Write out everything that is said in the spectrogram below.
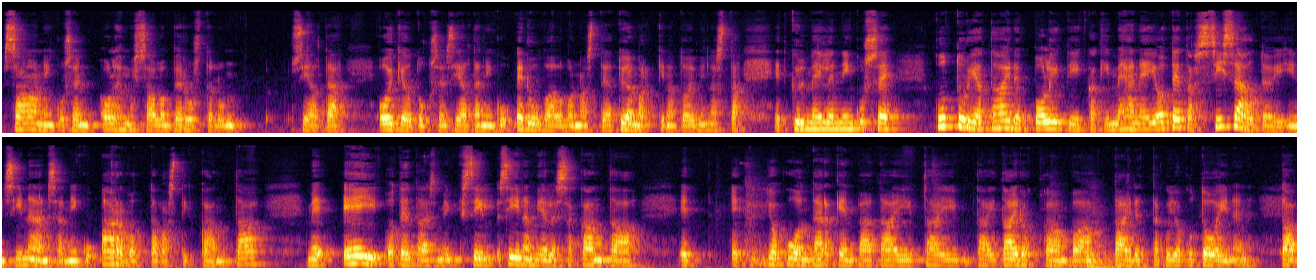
saa niin kuin sen olemassaolon perustelun sieltä oikeutuksen sieltä niin kuin edunvalvonnasta ja työmarkkinatoiminnasta. Että kyllä meille niin kuin se kulttuuri- ja taidepolitiikkakin, mehän ei oteta sisältöihin sinänsä niin kuin arvottavasti kantaa. Me ei oteta esimerkiksi siinä mielessä kantaa, että, että joku on tärkeämpää tai, tai, tai taidokkaampaa taidetta kuin joku toinen. Mutta,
